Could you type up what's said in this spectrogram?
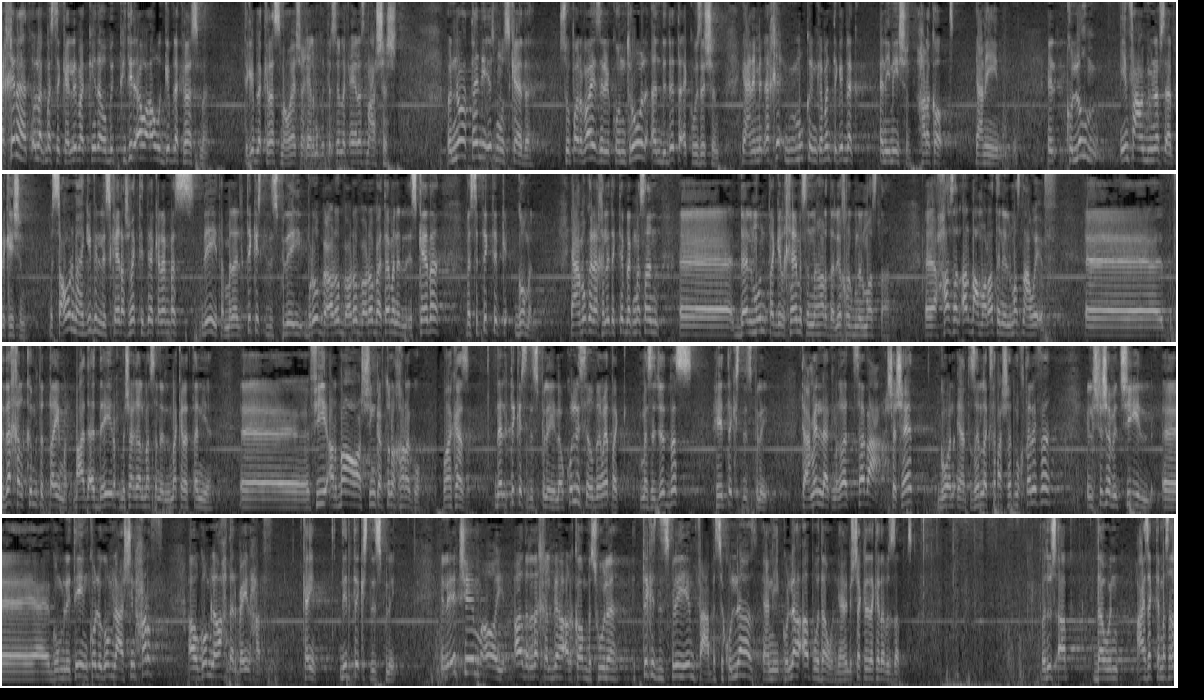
آخرها هتقول لك بس تكلمك كده وبالكتير قوي قوي تجيب لك رسمة. تجيب لك رسمة وهي شغالة. ممكن ترسم لك أي رسمة على الشاشة. النوع الثاني اسمه SCADA supervisory control and data acquisition يعني من أخ... ممكن كمان تجيب لك animation حركات. يعني. كلهم ينفع أعمل بيهم نفس ال application بس عمري ما هجيب ال SCADA عشان أكتب بيها كلام بس. ليه؟ طب ما أنا ال text display بربع ربع ربع ربع ثمن ال SCADA بس بتكتب جمل. يعني ممكن اخليه تكتب لك مثلا آه، ده المنتج الخامس النهارده اللي يخرج من المصنع. آه، حصل أربع مرات إن المصنع وقف. آه، تدخل قيمة ال timer. بعد قد إيه يروح مشغل مثلا المكنة الثانية في 24 كرتونة خرجوا. وهكذا. ده ال text display لو كل استخداماتك messages بس هي ال text display تعمل لك لغاية سبع شاشات جوه يعني تظهر لك سبع شاشات مختلفة. الشاشة بتشيل آه، جملتين كل جملة 20 حرف أو جملة واحدة 40 حرف. okay دي ال text display MI أقدر أدخل بيها أرقام بسهولة. ال text display ينفع بس كلها يعني كلها up و down يعني بالشكل ده كده بالظبط. بدوس up down عايز أكتب مثلا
